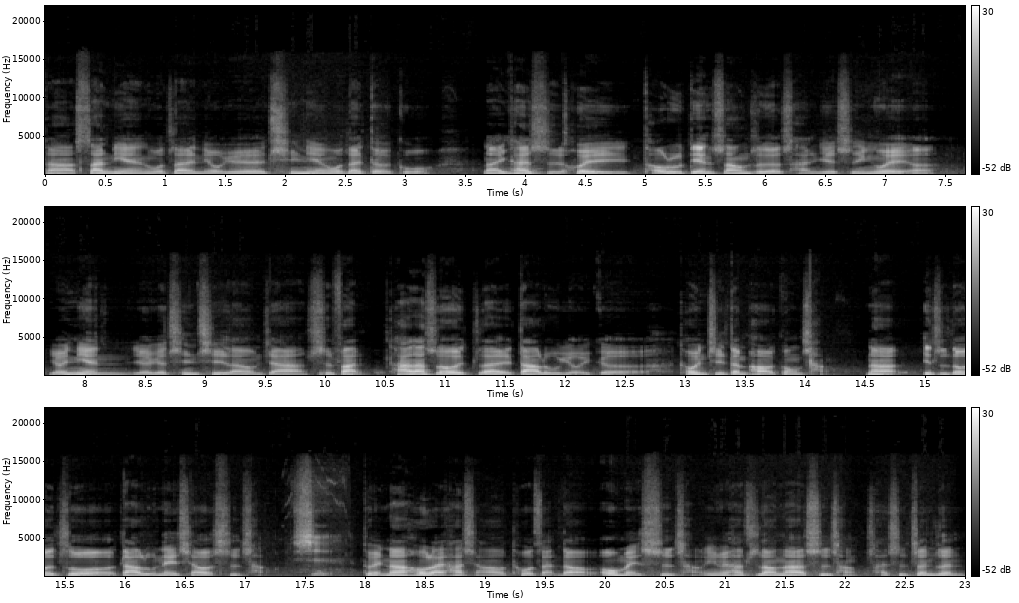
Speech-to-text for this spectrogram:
那三年我在纽约，七年我在德国。那一开始会投入电商这个产业，是因为呃，有一年有一个亲戚来我们家吃饭，他那时候在大陆有一个投影机灯泡的工厂，那一直都是做大陆内销的市场。是对，那后来他想要拓展到欧美市场，因为他知道那个市场才是真正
